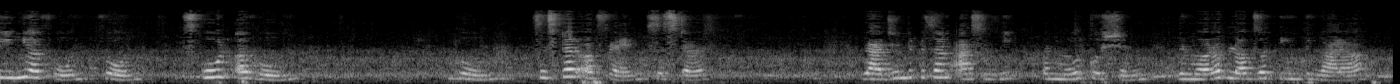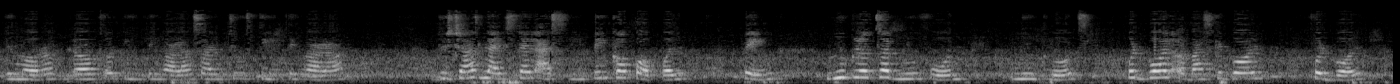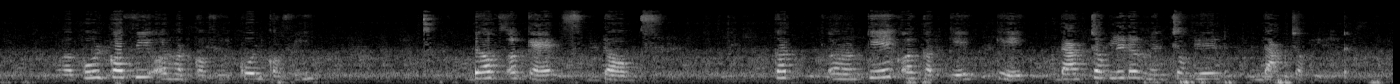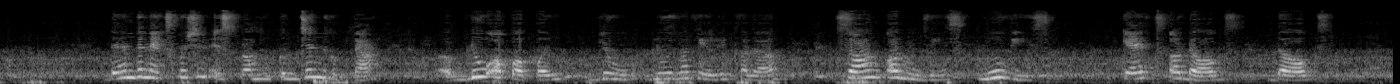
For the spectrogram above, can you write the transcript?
TV or phone? Phone. School or home? Home. Sister or friend? Sister. Rajendra Prasad asked me one more question. Remora vlogs or Team Tingala? Remora vlogs or Team Tingala? So I'll choose Team Tingala. Visha's lifestyle asked me pink or purple? Pink. New clothes or new phone? New clothes. Football or basketball? Football. Uh, cold coffee or hot coffee? Cold coffee. Dogs or cats? Dogs. Cup, uh, cake or cupcake? Cake. Dark chocolate or milk chocolate? Dark chocolate. Then the next question is from Hukumchand Gupta. Uh, blue or purple? Blue. Blue is my favorite color. Song or movies? Movies. Cats or dogs? Dogs.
